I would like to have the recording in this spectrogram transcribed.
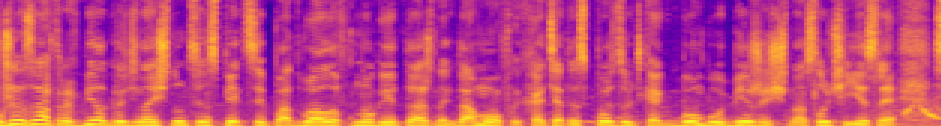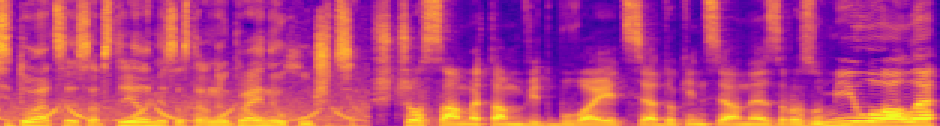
Уже завтра в Белгороде начнутся инспекции подвалов многоэтажных домов и хотят использовать как бомбоубежище на случай, если ситуация с обстрелами со стороны Украины ухудшится. Що саме там відбувається до кінця не зрозуміло, але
